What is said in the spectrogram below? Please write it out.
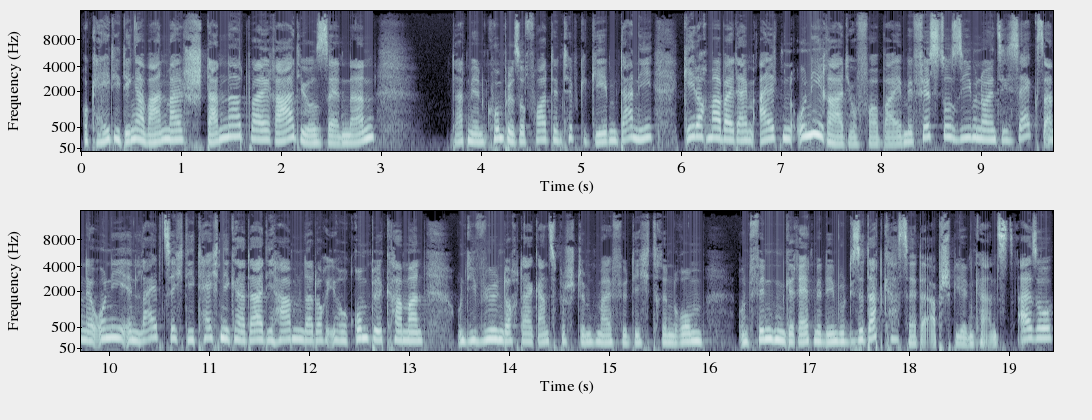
Okay, die Dinger waren mal Standard bei Radiosendern. Da hat mir ein Kumpel sofort den Tipp gegeben, Danny, geh doch mal bei deinem alten Uniradio vorbei. Mephisto 97.6 an der Uni in Leipzig, die Techniker da, die haben da doch ihre Rumpelkammern und die wühlen doch da ganz bestimmt mal für dich drin rum und finden ein Gerät, mit dem du diese DAT-Kassette abspielen kannst. Also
